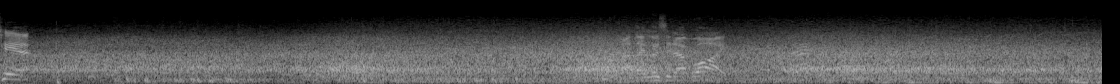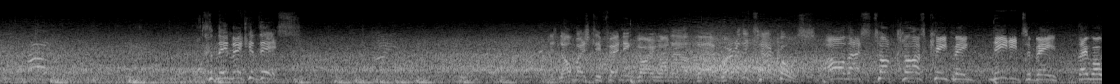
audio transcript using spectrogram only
here. And they lose it out wide. What can they make of this? There's not much defending going on out there. Where are the tackles? Oh, that's top-class keeping. Needed to be. They were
